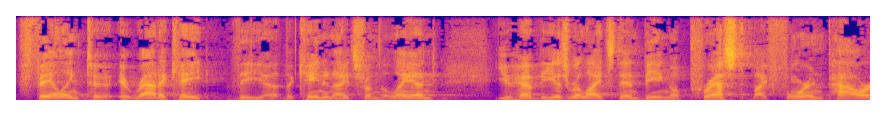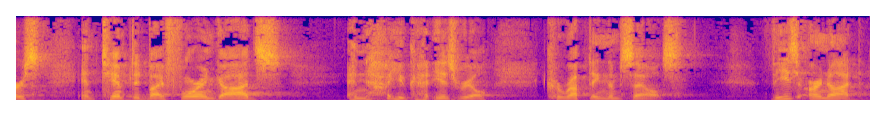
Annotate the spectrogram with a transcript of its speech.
failing to eradicate the, uh, the Canaanites from the land. You have the Israelites then being oppressed by foreign powers and tempted by foreign gods. And now you've got Israel corrupting themselves. These are not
